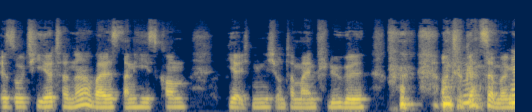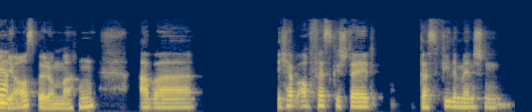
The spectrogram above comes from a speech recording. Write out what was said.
resultierte, ne? weil es dann hieß, komm, hier, ich nehme nicht unter meinen Flügel und mhm. du kannst dann bei mir ja. die Ausbildung machen. Aber ich habe auch festgestellt, dass viele Menschen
